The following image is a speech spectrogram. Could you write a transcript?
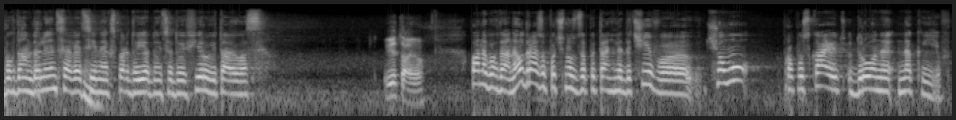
Богдан Долінце, авіаційний експерт, доєднується до ефіру. Вітаю вас. Вітаю. Пане Богдане, одразу почну з запитань глядачів. Е, Чому пропускають дрони на Київ?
